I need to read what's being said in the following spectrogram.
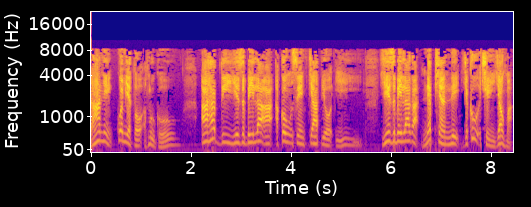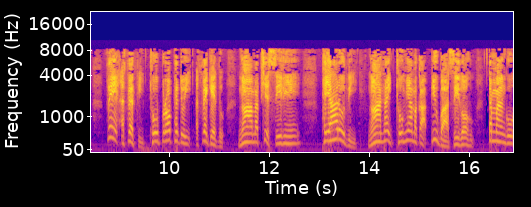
ဓာနှင့်ကွက်မြက်သောအမှုကို အာဟပ်သည်ယေဇဗေလအားအကုန်အစင်ကြားပြော၏ယေဇဗေလကနက်ဖြန်နေ့ယခုအချိန်ရောက်မှသင်အသက်သည်ထိုပရောဖက်တို့၏အသက်ကဲ့သို့ငါမဖြစ်စေလျင်ဖျားတို့သည်ငါ၌ထိုမြတ်မကပြုပါစေသောဟုတမန်ကို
